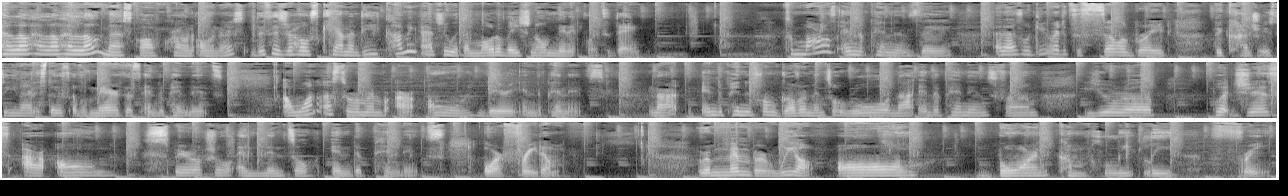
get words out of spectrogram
Hello, hello, hello, Mask Off Crown Owners. This is your host, Kianna D, coming at you with a motivational minute for today. Tomorrow's Independence Day, and as we get ready to celebrate the country's, the United States of America's independence, I want us to remember our own very independence. Not independence from governmental rule, not independence from Europe, but just our own spiritual and mental independence or freedom. Remember, we are all born completely free.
